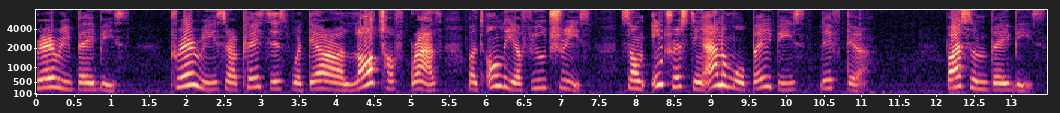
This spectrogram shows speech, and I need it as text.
Prairie babies. Prairies are places where there are a lot of grass but only a few trees. Some interesting animal babies live there. Bison babies.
